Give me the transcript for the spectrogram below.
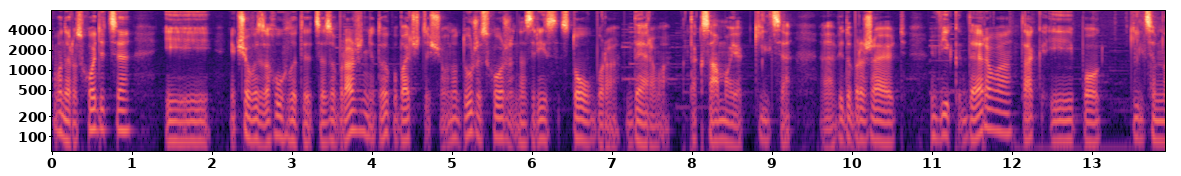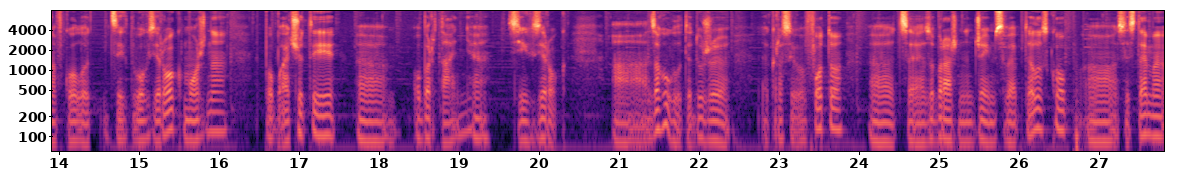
Вони розходяться, і якщо ви загуглите це зображення, то ви побачите, що воно дуже схоже на зріз стовбура дерева. Так само, як кільця е, відображають вік дерева, так і по кільцям навколо цих двох зірок можна побачити е, обертання цих зірок. А загуглити дуже красиве фото. Е, це зображення James Webb Telescope е, системи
